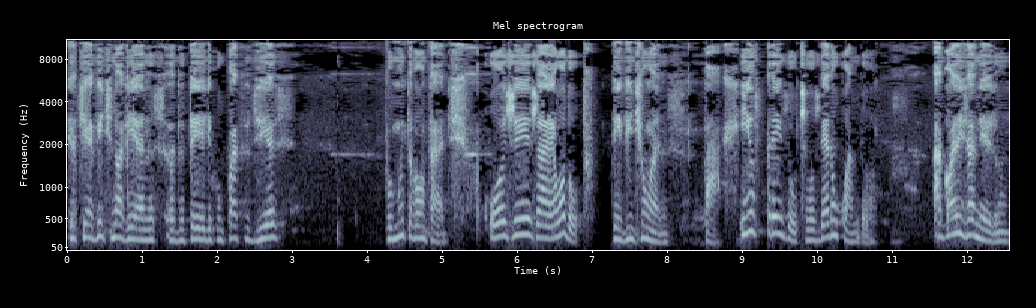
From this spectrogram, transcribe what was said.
Eu tinha 29 anos, eu adotei ele com quatro dias, por muita vontade. Hoje já é um adulto. Tem 21 anos. Tá. E os três últimos vieram quando? Agora em janeiro.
